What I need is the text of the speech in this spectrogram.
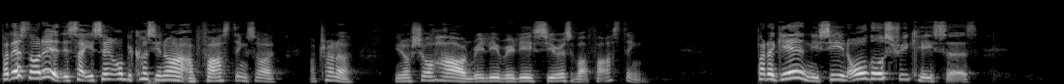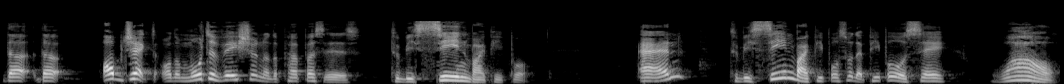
But that's not it. It's like you're saying, oh, because, you know, I'm fasting, so I'm trying to, you know, show how I'm really, really serious about fasting. But again, you see, in all those three cases, the, the object or the motivation or the purpose is to be seen by people. And to be seen by people so that people will say, wow,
